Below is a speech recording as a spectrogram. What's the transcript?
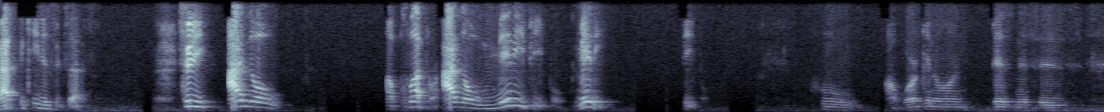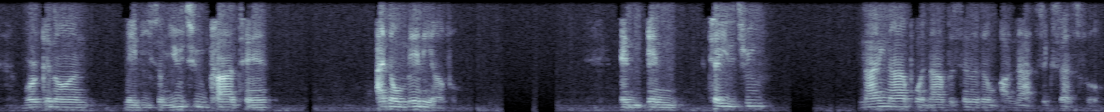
that's the key to success. See, I know a plethora. I know many people, many people who are working on businesses, working on maybe some YouTube content. I know many of them. And and tell you the truth, 99.9% of them are not successful.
